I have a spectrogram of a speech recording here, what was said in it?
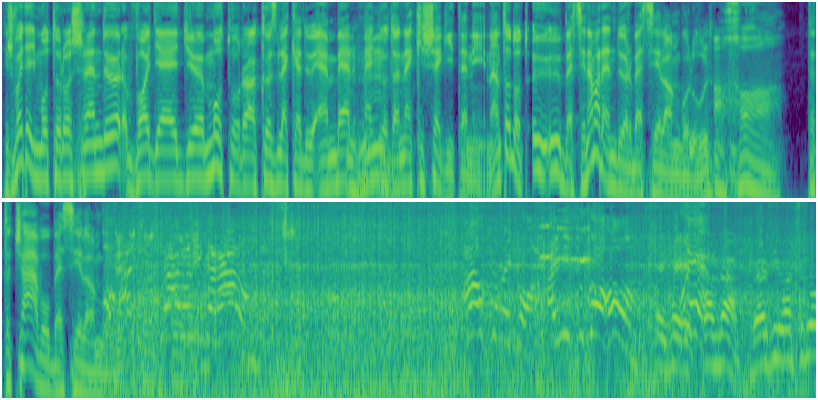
És vagy egy motoros rendőr, vagy egy motorral közlekedő ember Mhm. megy oda neki segíteni. Nem tudod? Ő, ő beszél, nem a rendőr beszél angolul. Aha. Tehát a csávó beszél angolul. I go? I need to go home. Hey, hey, Where? calm down. Where do you want to go?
